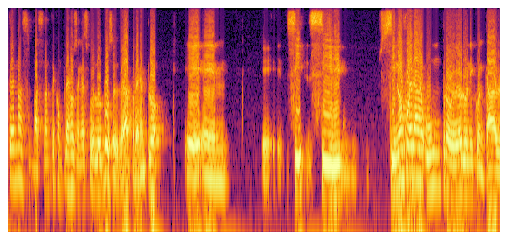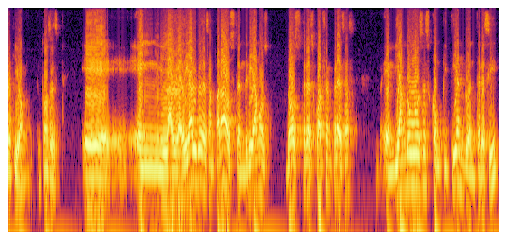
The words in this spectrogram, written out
temas bastante complejos en esto de los buses, ¿verdad? Por ejemplo, eh, em, eh, si, si si no fuera un proveedor único en cada región, entonces, eh, en la radial de desamparados tendríamos dos, tres, cuatro empresas enviando buses compitiendo entre sí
